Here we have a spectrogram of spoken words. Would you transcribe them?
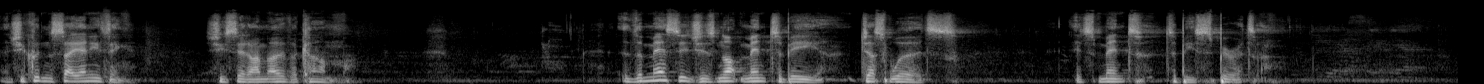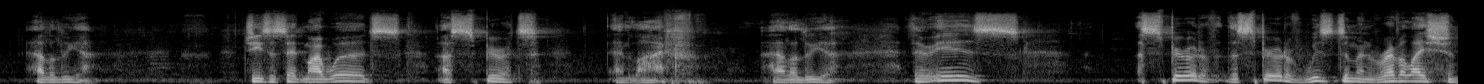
And she couldn't say anything. She said, I'm overcome. The message is not meant to be just words, it's meant to be spirit. Hallelujah. Jesus said, My words are spirit and life. Hallelujah. There is a spirit of the spirit of wisdom and revelation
